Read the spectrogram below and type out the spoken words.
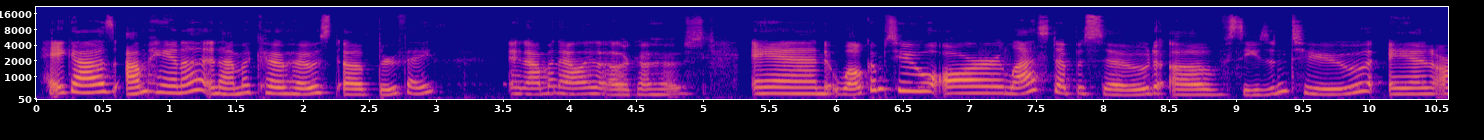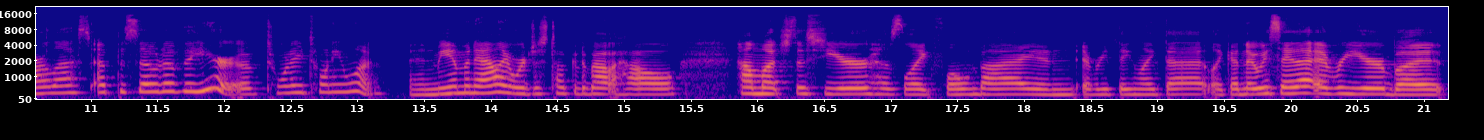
Hey guys, I'm Hannah, and I'm a co host of Through Faith. And I'm Manali, the other co-host. And welcome to our last episode of season two and our last episode of the year of 2021. And me and Manali were just talking about how how much this year has like flown by and everything like that. Like I know we say that every year, but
